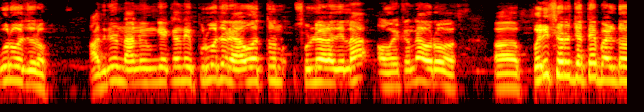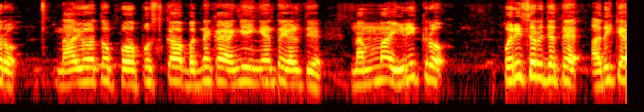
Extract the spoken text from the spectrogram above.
ಪೂರ್ವಜರು. ಅದರಿಂದ ನಾನು ನಿಮ್ಗೆ ಯಾಕಂದ್ರೆ ಪೂರ್ವಜರು ಯಾವತ್ತೂ ಸುಳ್ಳು ಹೇಳೋದಿಲ್ಲ. ಅವ್ರು ಯಾಕಂದ್ರೆ ಅವರು ಪರಿಸರ ಜೊತೆ ಬೆಳೆದವರು. ನಾವಿವತ್ತು ಪುಸ್ತಕ, ಬದನೆಕಾಯಿ ಹಂಗೆ ಹಿಂಗೆ ಅಂತ ಹೇಳ್ತೀವಿ. ನಮ್ಮ ಹಿರಿಕರು ಪರಿಸರ ಜೊತೆ ಅದಕ್ಕೆ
